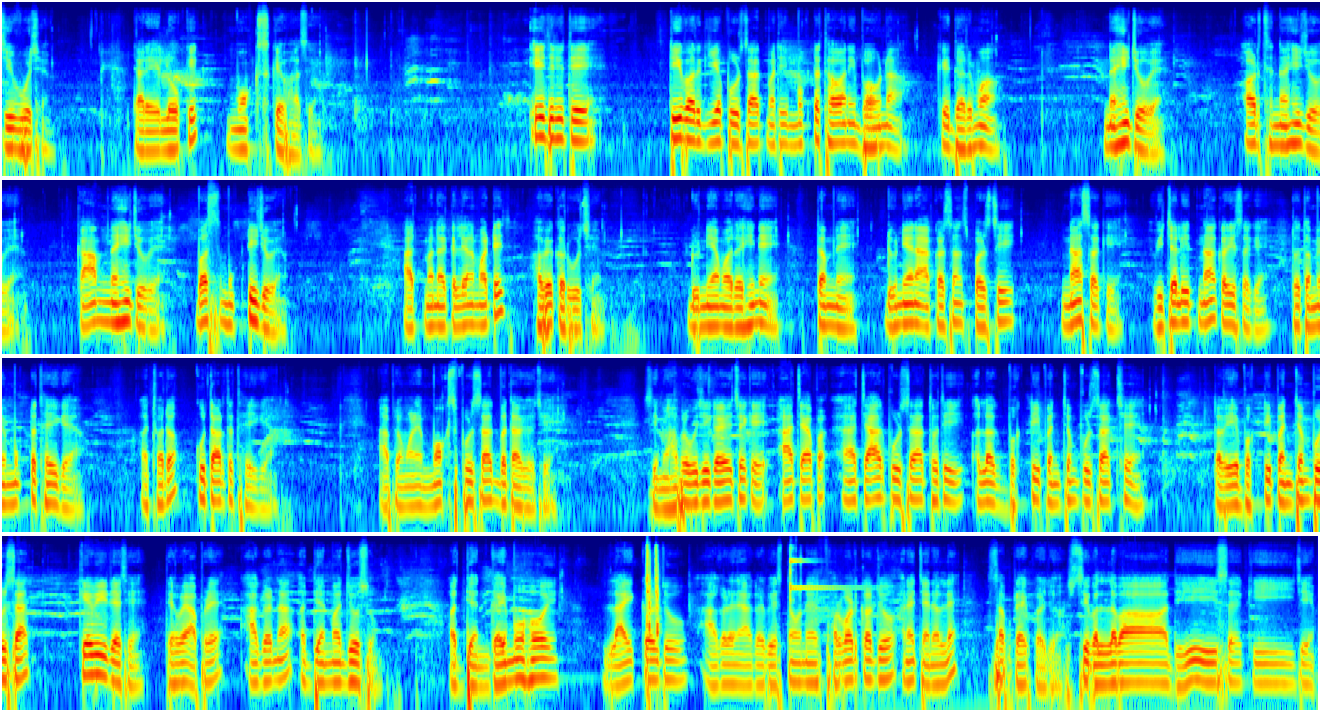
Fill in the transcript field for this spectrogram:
જીવવું છે. ત્યારે લૌકિક મોક્ષ કહેવાશે. એ જ રીતે ટી પુરુષાર્થમાંથી મુક્ત થવાની ભાવના કે ધર્મ નહીં જોવે, અર્થ નહીં જોવે, કામ નહીં જોવે, બસ મુક્તિ જોવે. આત્માના કલ્યાણ માટે જ હવે કરવું છે. દુનિયામાં રહીને તમને દુનિયાના આકર્ષણ સ્પર્શી ના શકે, વિચલિત ના કરી શકે તો તમે મુક્ત થઈ ગયા અથવા તો કૃતાર્થ થઈ ગયા. આ પ્રમાણે મોક્ષ પુરુષાર્થ બતાવ્યો છે. શ્રી મહાપ્રભુજી કહે છે કે આ ચાર આ ચાર પુરુષાર્થોથી અલગ ભક્તિ પંચમ પુરુષાર્થ છે. તો એ ભક્તિ પંચમ પુરુષાર્થ કેવી રીતે છે તે હવે આપણે આગળના અધ્યયનમાં જોશું. અધ્યયન ગમ્યું હોય, લાઈક કરજો, આગળ અને આગળ વૈષ્ણવને ફોરવર્ડ કરજો અને ચેનલને સબસ્ક્રાઈબ કરજો. શ્રી વલ્લભાધીશ કી જય.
